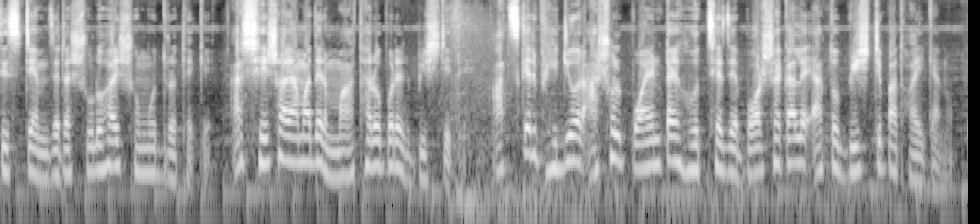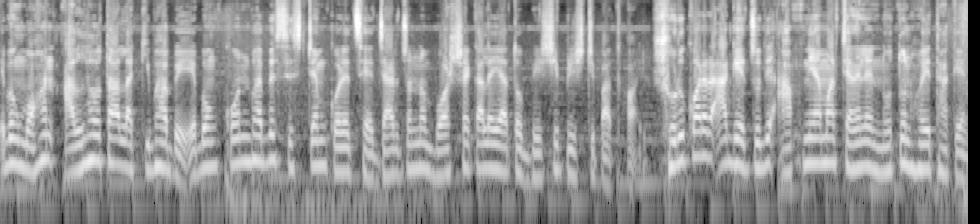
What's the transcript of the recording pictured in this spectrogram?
সিস্টেম যেটা শুরু হয় সমুদ্র থেকে আর শেষ হয় আমাদের মাথার উপরের বৃষ্টিতে। আজকের ভিডিওর আসল পয়েন্টটাই হচ্ছে যে বর্ষাকালে এত বৃষ্টিপাত হয় কেন এবং মহান আল্লাহ তাআলা কীভাবে এবং কোনভাবে সিস্টেম করেছে যার জন্য বর্ষাকালে এত বেশি বৃষ্টিপাত হয়। শুরু করার আগে যদি আপনি আমার চ্যানেলে নতুন হয়ে থাকেন,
